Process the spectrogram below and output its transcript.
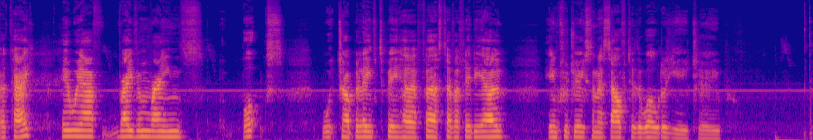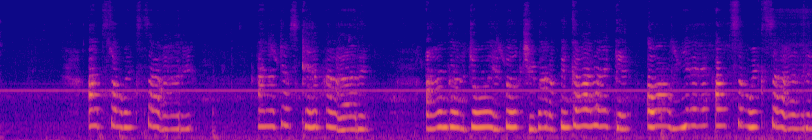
Okay, here we have Raven Rayne's books, which I believe to be her first ever video introducing herself to the world of YouTube. I'm so excited, and I just can't hide it. I'm gonna join BookTube, and I think I like it. Oh yeah, I'm so excited,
